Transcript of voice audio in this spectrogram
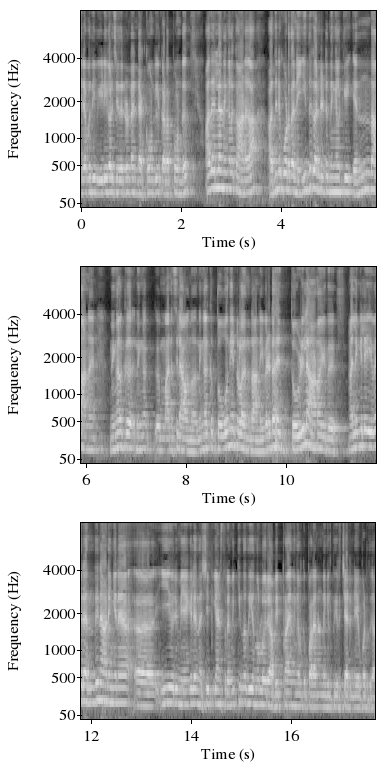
നിരവധി വീഡിയോകൾ ചെയ്തിട്ടുണ്ട് എന്റെ അക്കൗണ്ടിൽ കിടപ്പുണ്ട്. അതെല്ലാം നിങ്ങൾ കാണുക. അതിന് കൂടെ തന്നെ ഇത് കണ്ടിട്ട് നിങ്ങൾക്ക് എന്താണ് നിങ്ങൾക്ക് നിങ്ങൾക്ക് മനസ്സിലാവുന്നത്? നിങ്ങൾക്ക് തോന്നിയിട്ടുള്ളത് എന്താണ്? ഇവരുടെ തൊഴിലാണോ ഇത്? അല്ലെങ്കിൽ ഇവരെന്തിനാണ് ഇങ്ങനെ ഈ ഒരു മേഖലയെ നശിപ്പിക്കാൻ ശ്രമിക്കുന്നത് എന്നുള്ള ഒരു അഭിപ്രായം നിങ്ങൾക്ക് പറയാനുണ്ടെങ്കിൽ തീർച്ചയായിട്ടും രേഖപ്പെടുത്തുക.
